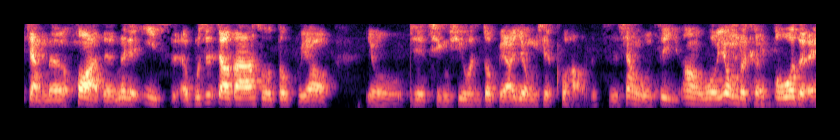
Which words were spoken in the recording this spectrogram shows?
讲的话的那个意思，而不是叫大家说都不要有一些情绪，或者都不要用一些不好的字。像我自己，哦，我用的可多的嘞。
